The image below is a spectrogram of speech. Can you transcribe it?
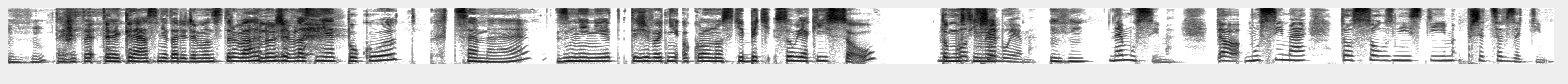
Mm-hmm, takže to, to je krásně tady demonstrováno, že vlastně pokud chceme změnit ty životní okolnosti, byť jsou jaký jsou, to musíme... Potřebujeme. Mm-hmm. Nemusíme. To musíme, to souzní s tím předsevzetím.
